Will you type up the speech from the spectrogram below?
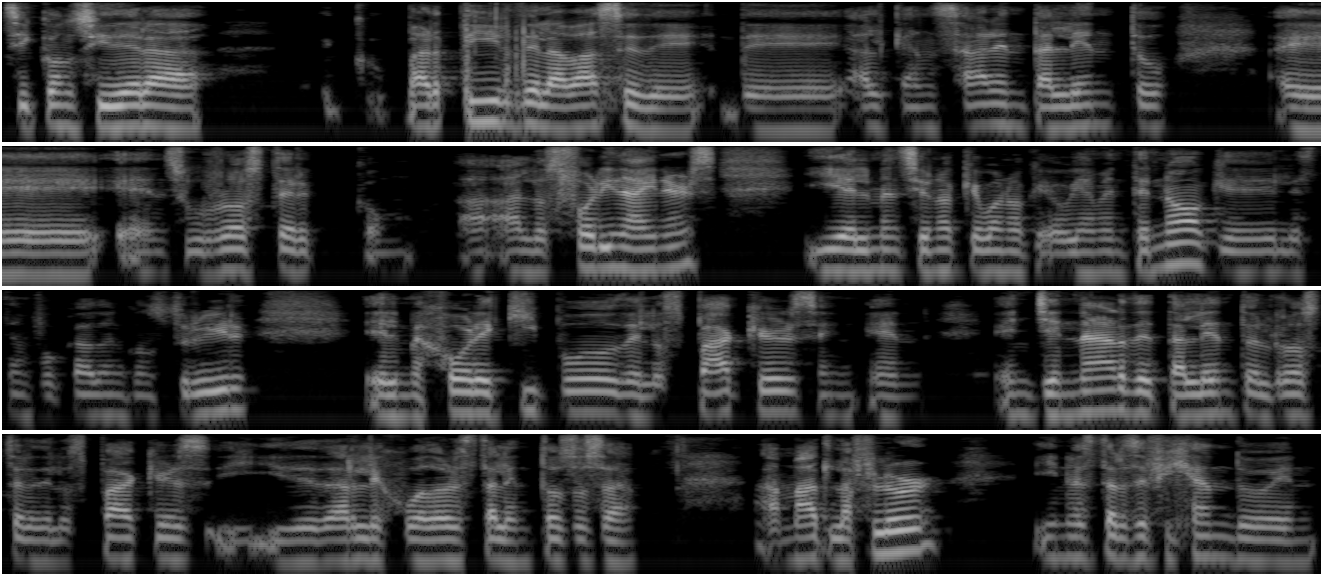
si considera partir de la base de, alcanzar en talento eh, en su roster a, los 49ers y él mencionó que bueno que obviamente no que él está enfocado en construir el mejor equipo de los Packers en, llenar de talento el roster de los Packers y, de darle jugadores talentosos a, a Matt LaFleur y no estarse fijando en,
